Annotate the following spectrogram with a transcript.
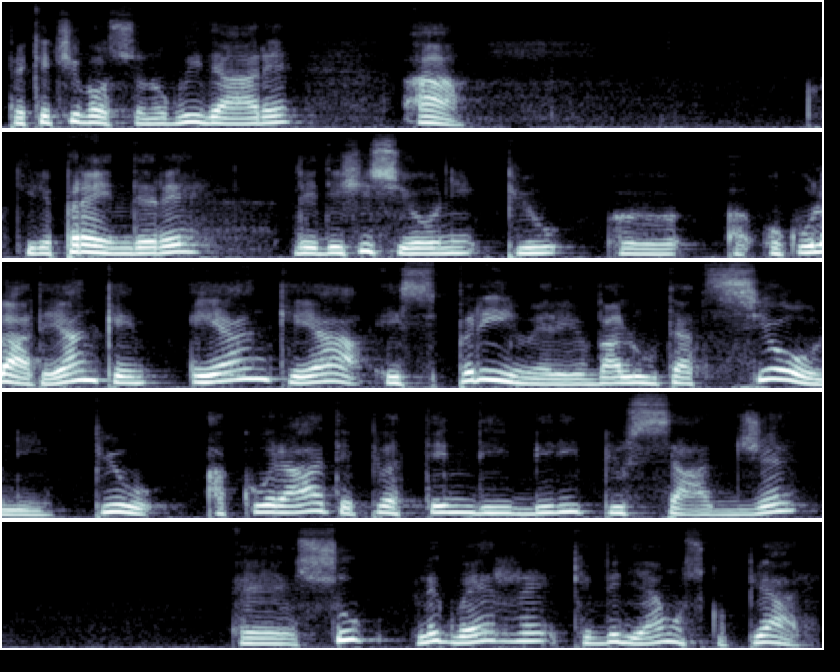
perché ci possono guidare a dire, prendere le decisioni più eh, oculate anche, e anche a esprimere valutazioni più accurate, più attendibili, più sagge eh, sulle guerre che vediamo scoppiare,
